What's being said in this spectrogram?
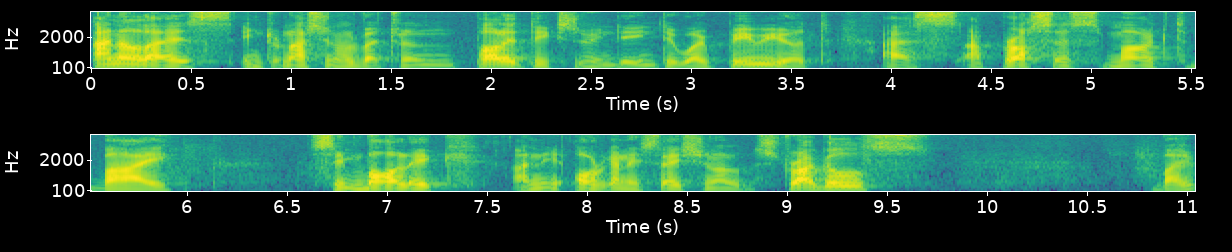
analyze international veteran politics during the interwar period as a process marked by symbolic and organizational struggles, by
